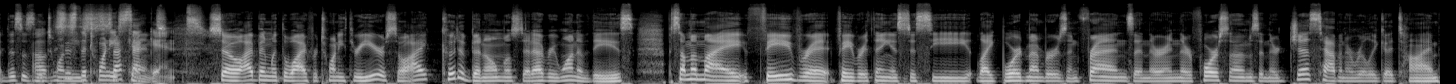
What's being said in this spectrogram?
This is the Oh, this is the 22nd. 22nd. So I've been with the Y for 23 years. So I could have been almost at every one of these. But some of my favorite, favorite thing is to see like board members and friends and they're in their foursomes and they're just having a really good time.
